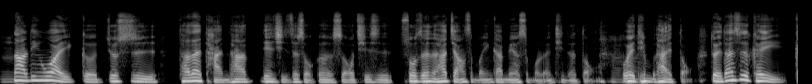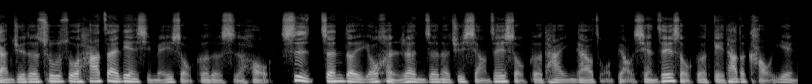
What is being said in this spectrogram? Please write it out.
嗯、那另外一个就是他在弹他练习这首歌的时候，其实说真的，他讲什么应该没有什么人听得懂，我也听不太懂。对，但是可以感觉得出说他在练习每一首歌的时候，是真的有很认真的去想这一首歌他应该要怎么表现，这一首歌给他的考验，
